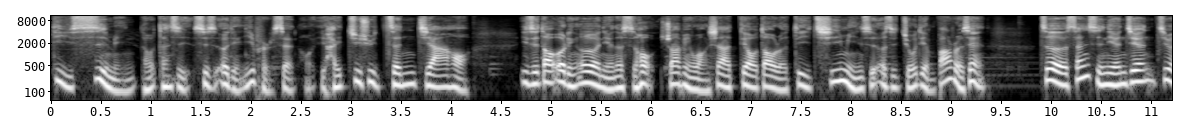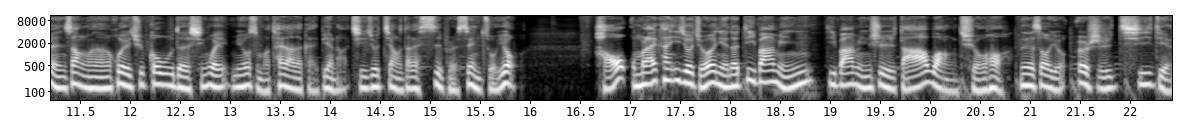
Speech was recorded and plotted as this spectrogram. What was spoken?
第四名，然后但是四十二点一 percent 哦，也还继续增加哈。一直到二零二二年的时候，shopping 往下掉到了第七名，是二十九点八 percent。这三十年间，基本上呢，会去购物的行为没有什么太大的改变了，其实就降了大概四 percent 左右。好，我们来看一九九二年的第八名，第八名是打网球哈，那个时候有二十七点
